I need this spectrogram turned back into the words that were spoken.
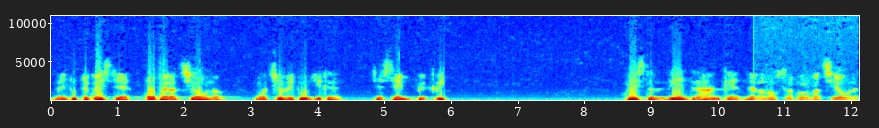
ma in tutte queste operazioni o azioni liturgiche c'è sempre Cristo questo rientra anche nella nostra formazione.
